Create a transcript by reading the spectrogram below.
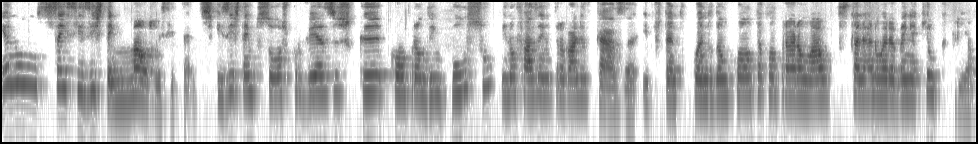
Eu não sei se existem maus licitantes. Existem pessoas, por vezes, que compram de impulso e não fazem o trabalho de casa. E, portanto, quando dão conta, compraram algo que se calhar não era bem aquilo que queriam.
